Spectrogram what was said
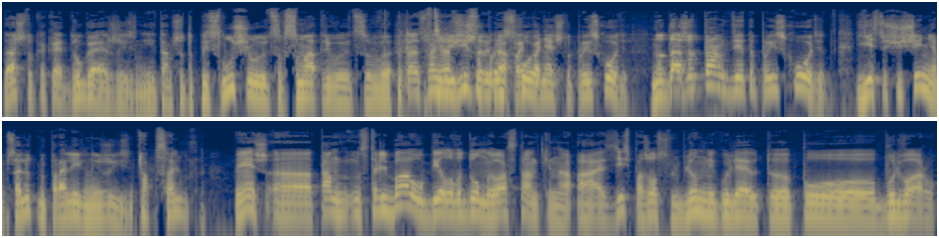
да, что какая-то другая жизнь, и там что-то прислушиваются, всматриваются в, в телевизоры, да, понять, что происходит. Но даже там, где это происходит, есть ощущение абсолютно параллельной жизни. Абсолютно. Понимаешь, а, там стрельба у Белого дома и у Останкина, а здесь, пожалуйста, влюбленные гуляют э, по бульвару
